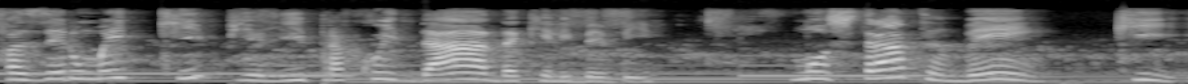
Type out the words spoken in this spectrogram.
fazer uma equipe ali para cuidar daquele bebê. Mostrar também que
